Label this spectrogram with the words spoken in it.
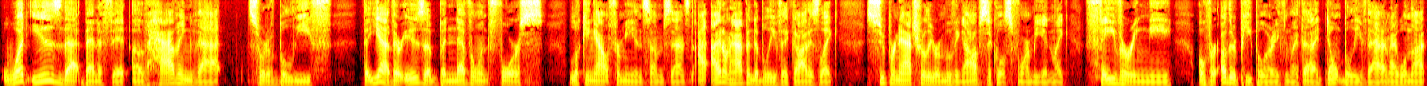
what is that benefit of having that sort of belief that, yeah, there is a benevolent force looking out for me in some sense? I, I don't happen to believe that God is like supernaturally removing obstacles for me and like favoring me over other people or anything like that. I don't believe that. And I will not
